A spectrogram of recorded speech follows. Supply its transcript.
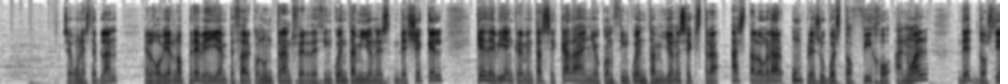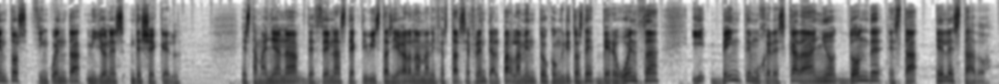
Según este plan, el gobierno preveía empezar con un transfer de 50 millones de shekel que debía incrementarse cada año con 50 millones extra hasta lograr un presupuesto fijo anual de 250 millones de shekel. Esta mañana, decenas de activistas llegaron a manifestarse frente al Parlamento con gritos de vergüenza y 20 mujeres cada año. ¿Dónde está el Estado?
